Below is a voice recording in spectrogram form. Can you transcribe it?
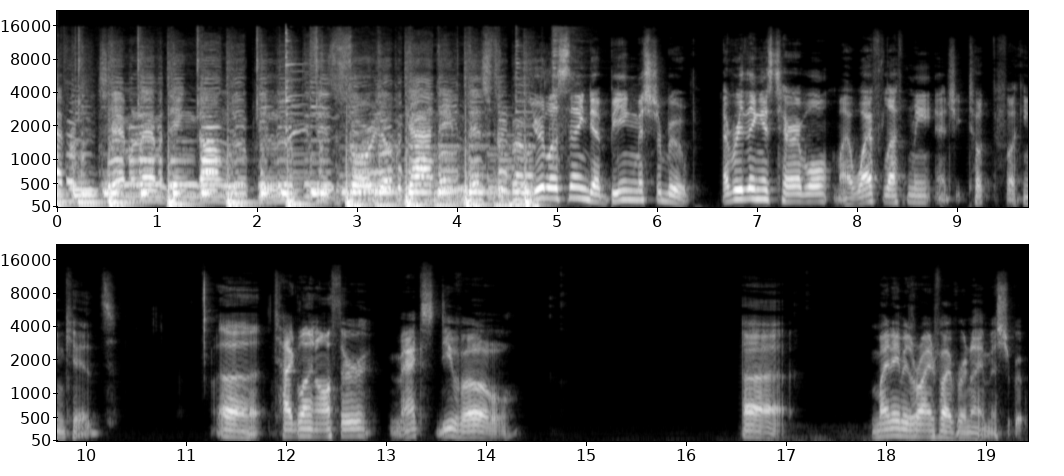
Shamma ding dong loop de loop. This is the story of a guy named Mr. Boop. You're listening to Being Mr. Boop. Everything is terrible. My wife left me and she took the fucking kids. Uh, tagline author Max Devo. Uh, my name is Ryan Pfeiffer and I am Mr. Boop.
